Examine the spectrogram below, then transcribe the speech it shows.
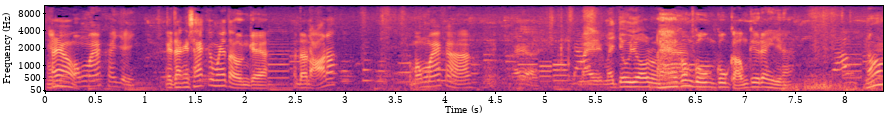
Thấy không? bóng mát hay gì? người ta ngay sát cái mé tường kìa. Đỏ đỏ đó. Bóng mát á hả? Đây rồi. Mày mày chui vô luôn à, con cu con cu cộm kêu đây gì nè? Nó.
